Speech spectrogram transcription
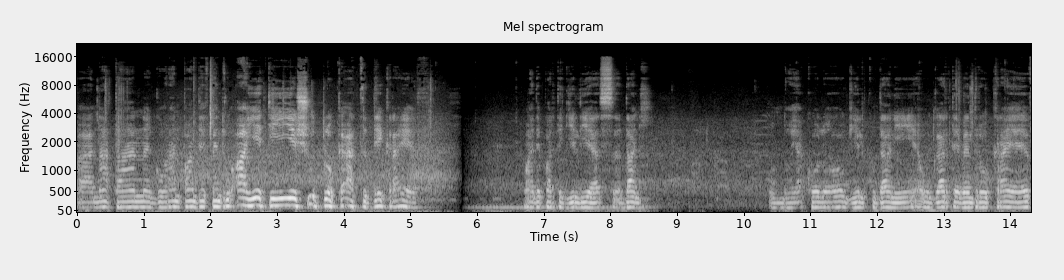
uh, Nathan, Goran Pandev pentru Aieti, e șut blocat de Kraev. Mai departe Gildias, Dani. Un doi acolo, Gil cu Dani, Ugarte pentru Kraev,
